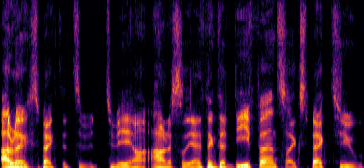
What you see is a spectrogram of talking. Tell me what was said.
I don't expect it to, to be honestly. I think the defense I expect to,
